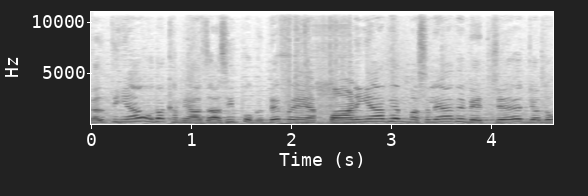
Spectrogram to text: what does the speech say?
ਗਲਤੀਆਂ, ਉਹਦਾ ਖਮਿਆਜ਼ਾ ਅਸੀਂ ਭੁਗਤਦੇ ਪਏ ਆ ਪਾਣੀਆਂ ਦੇ ਮਸਲਿਆਂ ਦੇ ਵਿੱਚ ਜਦੋਂ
